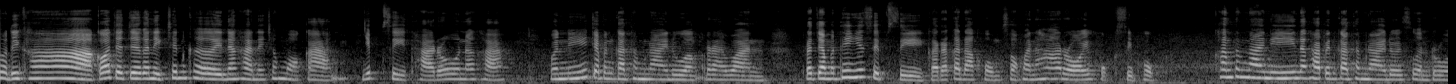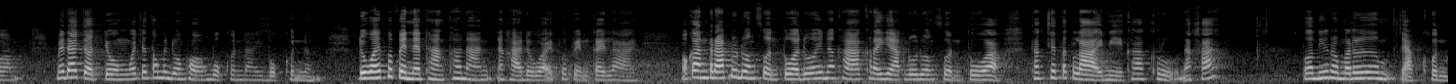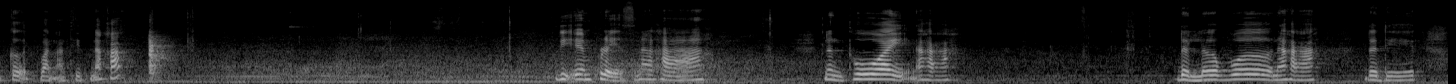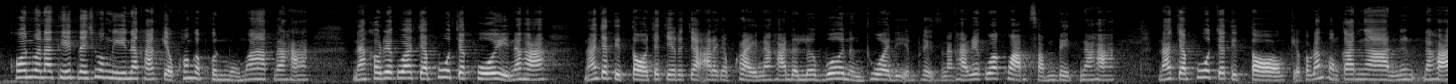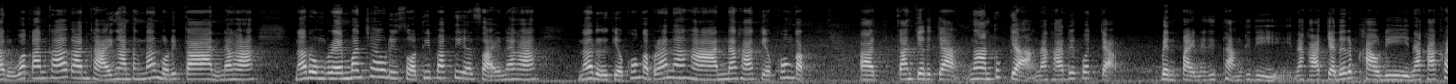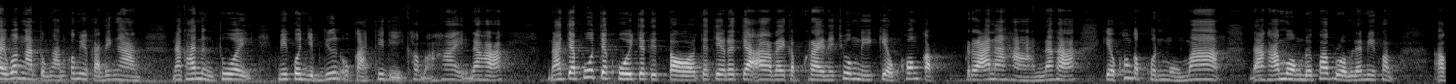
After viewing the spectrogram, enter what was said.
สวัสดีค่ะ ก็จะเจอกันอีกเช่นเคยนะคะ ในช่องหมอการยิปซีทาโร่นะคะ วันนี้จะเป็นการทำนายดวงรายวัน ประจำวันที่ 24 กรกฎาคม 2566คำทำนายนี้นะคะ เป็นการทำนายโดยส่วนรวม ไม่ได้จาะจงว่าจะต้องเป็นดวงของบุคคลใดบุคคลหนึ่ง ดูไว้เพื่อเป็นแนวทางเท่านั้นนะคะ ดูไว้เพื่อเป็นไกด์ไลน์หมอการรับดูดวงส่วนตัวด้วยนะคะ ใครอยากดูดวงส่วนตัว ทักแชททักไลน์มีค่าครูนะคะ ตอนนี้เรามาเริ่มจากคนเกิดวันอาทิตย์นะคะ The Empress นะคะหนึ่งถ้วยนะคะ The Lover นะคะ The Date คนวันอาทิตย์ในช่วงนี้นะคะ เกี่ยวข้องกับคนหมู่มากนะคะนะเขาเรียกว่าจะพูดจะคุยนะคะ นะจะติดต่อจะเจรจาอะไรกับใครนะคะ The Lover หนึ่งถ้วย The Empress นะคะเรียกว่าความสำเร็จนะคะนะจะพูดจะติดต่อเกี่ยวกับเรื่องของการงานนะคะหรือว่าการค้าการขายงานทางด้านบริการนะคะนะโรงแรมบ้านเช่ารีสอร์ทที่พักที่อาศัยนะคะนะหรือเกี่ยวข้องกับร้านอาหารนะคะ เกี่ยวข้องกับการเจรจากานทุกอย่างนะคะ เรียกว่าจะเป็นไปในทิศทางที่ดีนะคะ จะได้รับข่าวดีนะคะ ใครว่างงานตกงานก็มีโอกาสได้งานนะคะหนึ่งถ้วยมีคนหยิบยื่นโอกาสที่ดีเข้ามาให้นะคะ นะจะพูดจะคุยจะติดต่อจะเจรจาอะไรกับใครในช่วงนี้เกี่ยวข้องกับร้านอาหารนะคะ เกี่ยวข้องกับคนหมู่มากนะคะ มองโดยภาพรวมและมีความ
